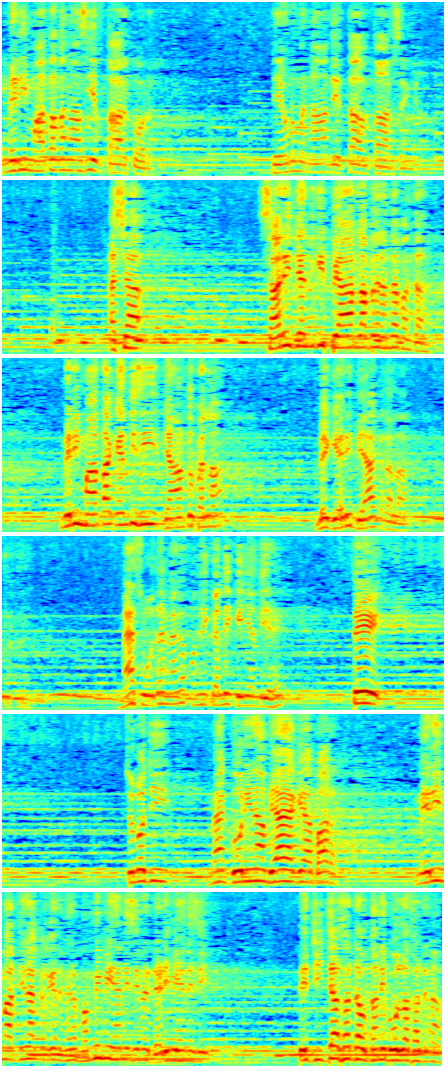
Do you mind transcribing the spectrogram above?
ਮੇਰੀ ਮਾਤਾ ਦਾ ਨਾਮ ਸੀ ਅਵਤਾਰ ਕੌਰ। ਤੇ ਉਹਨੂੰ ਮੈਂ ਨਾਂ ਦਿੱਤਾ ਅਵਤਾਰ ਸਿੰਘ। ਅੱਛਾ, ਸਾਰੀ ਜ਼ਿੰਦਗੀ ਪਿਆਰ ਲੱਭਦਾ ਰਹਿੰਦਾ ਬੰਦਾ। ਮੇਰੀ ਮਾਤਾ ਕਹਿੰਦੀ ਸੀ ਜਾਣ ਤੋਂ ਪਹਿਲਾਂ ਵੀ ਗਹਿਰੀ ਵਿਆਹ ਕਰਾ ਲਾ। ਮੈਂ ਸੋਚਦਾ ਮੈਂ ਕਿਹਾ ਪਤਾ ਨਹੀਂ ਕੱਲੀ ਕਹੀ ਜਾਂਦੀ ਇਹ। ਤੇ ਚਲੋ ਜੀ ਮੈਂ ਗੋਰੀ ਨਾਲ ਵਿਆਹਿਆ ਗਿਆ ਬਾਹਰ। ਮੇਰੀ ਮਰਜ਼ੀ ਨਾਲ ਕਰਕੇ ਮੇਰੇ ਮੰਮੀ ਵੀ ਹੈ ਨਹੀਂ ਸੀ ਮੇਰੇ ਡੈਡੀ ਵੀ ਹੈ ਨਹੀਂ ਸੀ। ਤੇ ਜੀਜਾ ਸਾਡਾ ਉਦਾਂ ਨਹੀਂ ਬੋਲਦਾ ਸਾਡੇ ਨਾਲ।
